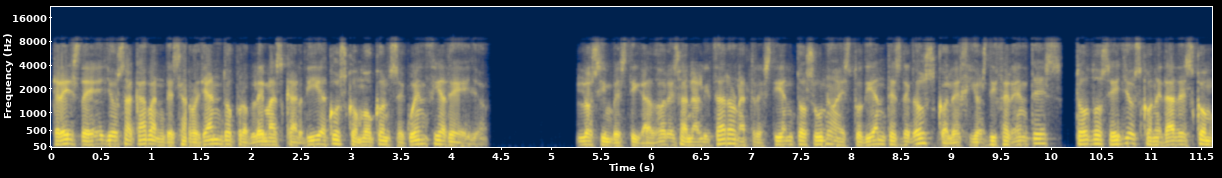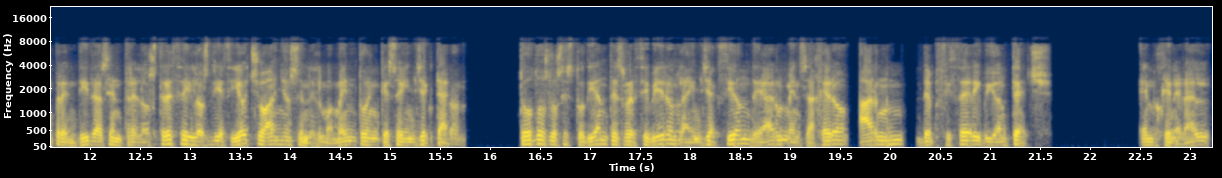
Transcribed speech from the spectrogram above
3 de ellos acaban desarrollando problemas cardíacos como consecuencia de ello. Los investigadores analizaron a 301 estudiantes de dos colegios diferentes, todos ellos con edades comprendidas entre los 13 y los 18 años en el momento en que se inyectaron. Todos los estudiantes recibieron la inyección de ARM mensajero, ARM, de Pfizer y BioNTech. En general,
